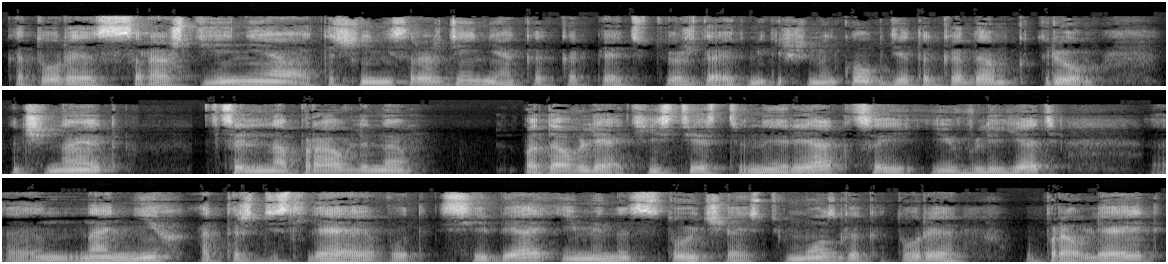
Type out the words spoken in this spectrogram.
которая с рождения, а точнее не с рождения, а как опять утверждает Дмитрий Шеменков, где-то годам к трем начинает целенаправленно подавлять естественные реакции и влиять э, на них, отождествляя вот себя именно с той частью мозга, которая управляет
